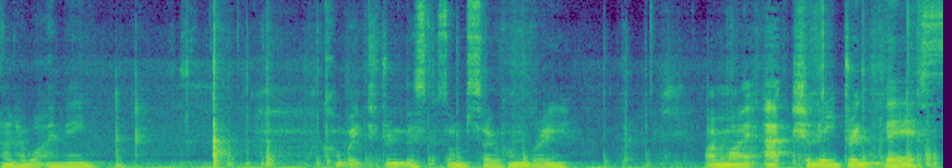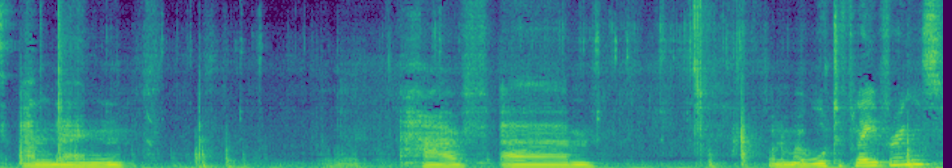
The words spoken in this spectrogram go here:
I know what I mean. Can't wait to drink this because I'm so hungry. I might actually drink this and then have um, one of my water flavourings.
